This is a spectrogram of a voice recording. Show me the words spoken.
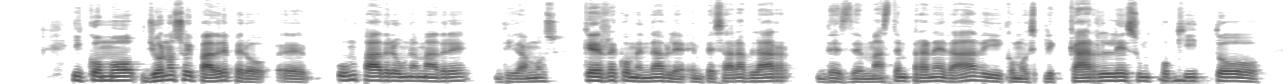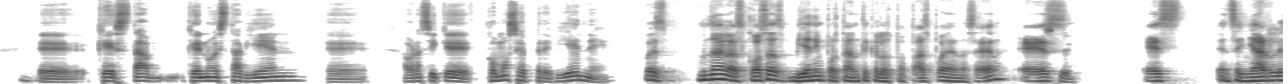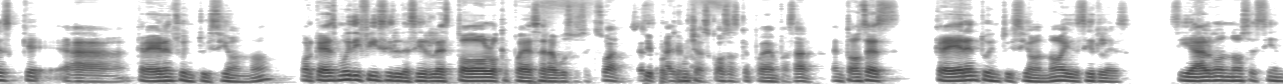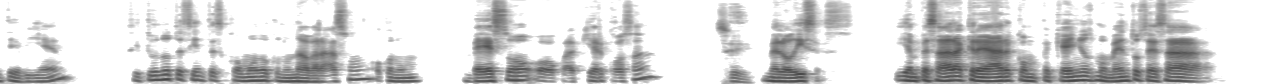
Y como yo no soy padre, pero eh, un padre o una madre digamos, ¿qué es recomendable? Empezar a hablar desde más temprana edad y como explicarles un poquito eh, qué, está, qué no está bien. Eh, ahora sí que, ¿cómo se previene? Pues una de las cosas bien importantes que los papás pueden hacer es, es enseñarles que, a creer en su intuición, ¿no? Porque es muy difícil decirles todo lo que puede ser abuso sexual. hay muchas cosas que pueden pasar. Entonces, creer en tu intuición, ¿no? Y decirles, si algo no se siente bien, si tú no te sientes cómodo con un abrazo o con un beso o cualquier cosa, sí. me lo dices. Y empezar a crear con pequeños momentos esa,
